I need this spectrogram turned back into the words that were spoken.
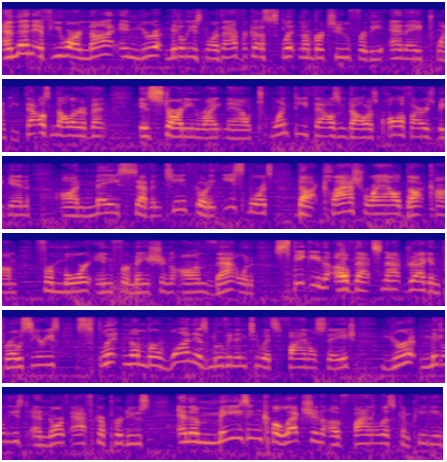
And then if you are not in Europe, Middle East, North Africa, split number two for the NA $20,000 event is starting right now. $20,000 qualifiers begin on May 17th. Go to esports.clashroyale.com for more information on that one. Speaking of that Snapdragon Pro Series, split number one is moving into its final stage. Europe, Middle East, and North Africa produced an amazing collection of finalists competing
